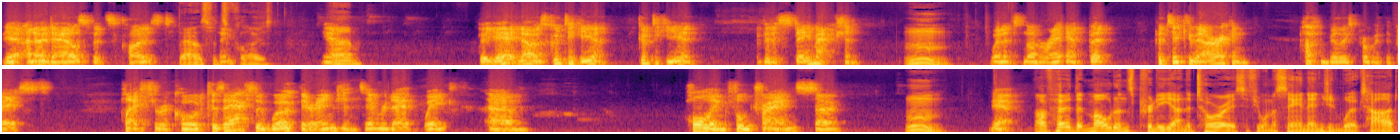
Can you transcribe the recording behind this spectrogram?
Yeah, I know Daylesford's closed. Daylesford's closed. Yeah. Um, But yeah, no, it's good to hear. Good to hear a bit of steam action mm, when it's not around. But particularly, I reckon Puffing Billy's probably the best place to record because they actually work their engines every day of the week, um, hauling full trains. So mm. Yeah, I've heard that Maldon's pretty uh, notorious if you want to see an engine worked hard.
